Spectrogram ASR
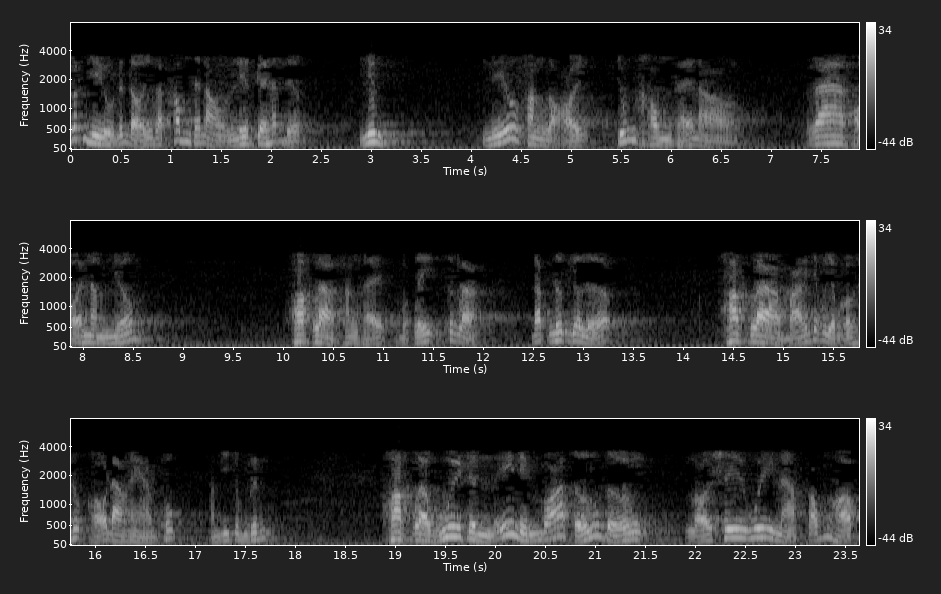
rất nhiều đến độ chúng ta không thể nào liệt kê hết được. Nhưng nếu phân loại, chúng không thể nào ra khỏi năm nhóm hoặc là thân thể, vật lý, tức là đất, nước, gió, lửa, hoặc là bản chất của dòng cảm xúc, khổ, đau hay hạnh phúc, thậm chí trung kính. Hoặc là quy trình, ý niệm hóa, tưởng tượng, loại suy quy nạp tổng hợp,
